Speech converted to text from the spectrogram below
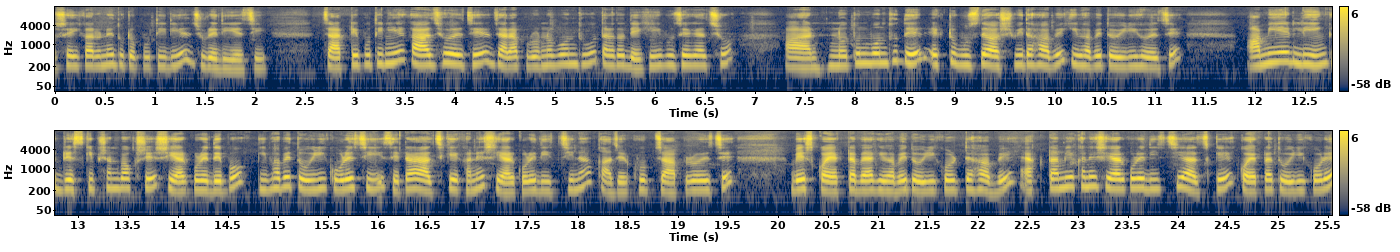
সেই কারণে দুটো পুঁতি দিয়ে জুড়ে দিয়েছি। চারটে পুঁতি নিয়ে কাজ হয়েছে। যারা পুরনো বন্ধু, তারা তো দেখেই বুঝে গেছো। আর নতুন বন্ধুদের একটু বুঝতে অসুবিধা হবে কীভাবে তৈরি হয়েছে। আমি এর লিঙ্ক ডেসক্রিপশন বক্সে শেয়ার করে দেব। কীভাবে তৈরি করেছি সেটা আজকে এখানে শেয়ার করে দিচ্ছি না। কাজের খুব চাপ রয়েছে। বেশ কয়েকটা ব্যাগ এভাবে তৈরি করতে হবে। একটা আমি এখানে শেয়ার করে দিচ্ছি আজকে। কয়েকটা তৈরি করে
